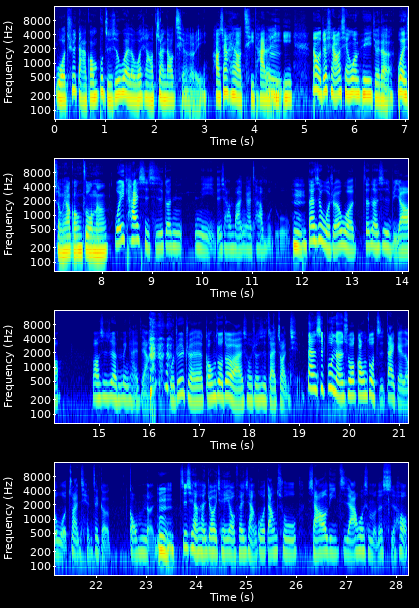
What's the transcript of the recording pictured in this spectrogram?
我去打工不只是为了我想要赚到钱而已，好像还有其他的意义。那我就想要先问 P，觉得为什么要工作呢？我一开始其实跟你的想法应该差不多，嗯，但是我觉得我真的是比较不知道是认命还是怎样，我就是觉得工作对我来说就是在赚钱，但是不能说工作只带给了我赚钱这个。功能，嗯，之前很久以前有分享过，当初想要离职啊或什么的时候，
